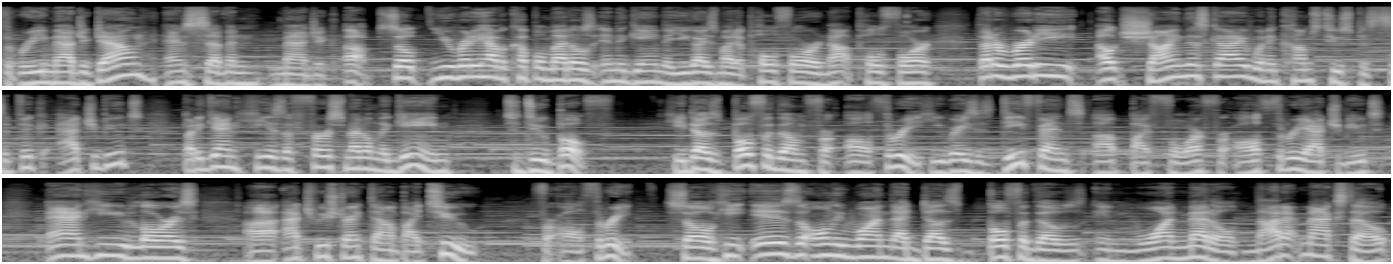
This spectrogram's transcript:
3 magic down and 7 magic up. So you already have a couple medals in the game that you guys might have pulled for or not pulled for that already outshine this guy when it comes to specific attributes. But again, he is the first medal in the game to do both. He does both of them for all three. He raises defense up by four for all three attributes, and he lowers uh, attribute strength down by two for all three. So he is the only one that does both of those in one medal, not at maxed out,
